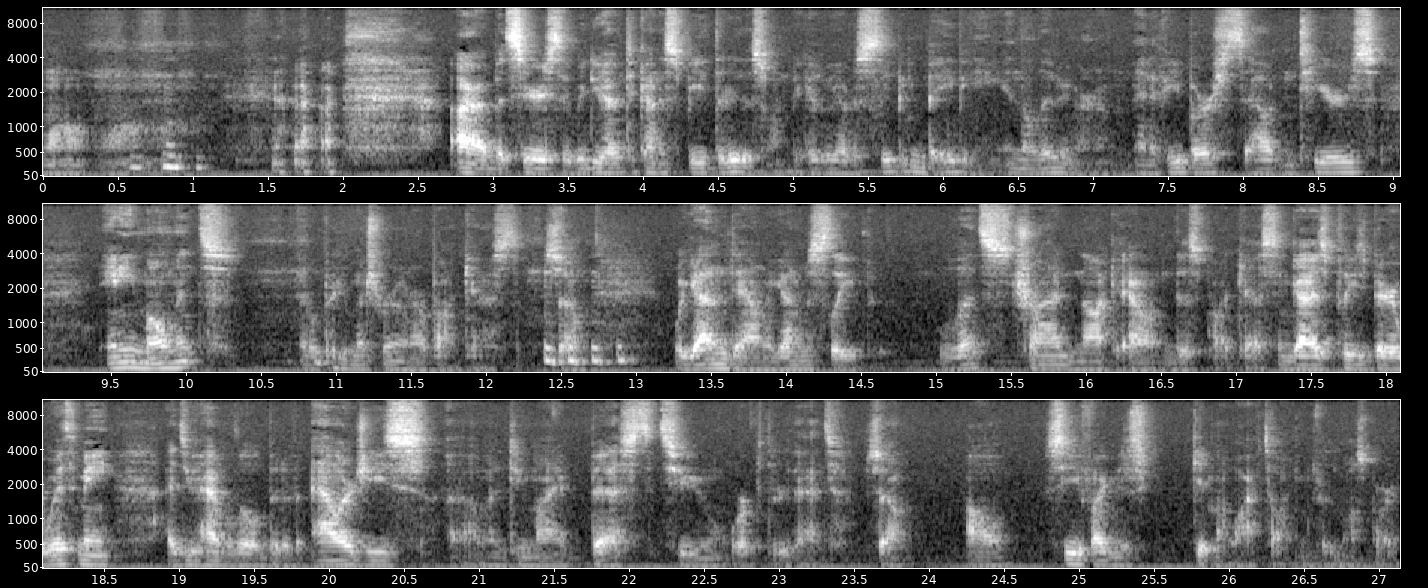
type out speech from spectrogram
wah, wah. all right, but seriously, we do have to kind of speed through this one because we have a sleeping baby in the living room. And if he bursts out in tears any moment, it'll pretty much ruin our podcast. So we got him down, we got him asleep. Let's try and knock out this podcast. And guys, please bear with me. I do have a little bit of allergies. Uh, I'm going to do my best to work through that. So I'll see if I can just get my wife talking for the most part,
